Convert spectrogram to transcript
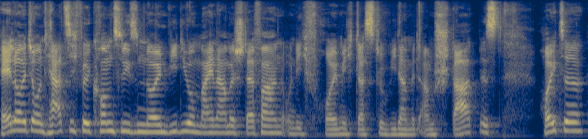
Hey Leute und herzlich willkommen zu diesem neuen Video. Mein Name ist Stefan und ich freue mich, dass du wieder mit am Start bist. Heute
